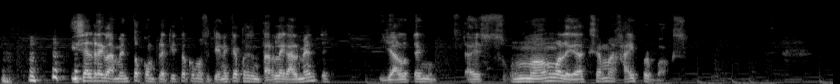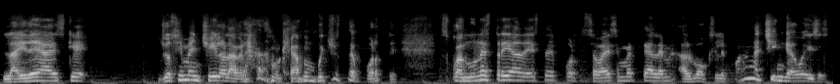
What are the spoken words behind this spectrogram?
Hice el reglamento completito como se tiene que presentar legalmente y ya lo tengo. Es una nueva modalidad que se llama Hyperbox. La idea es que yo sí me enchilo, la verdad, porque amo mucho este deporte. Cuando una estrella de este deporte se va y se mete al, al box y le pone una chinga, güey, y dices,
